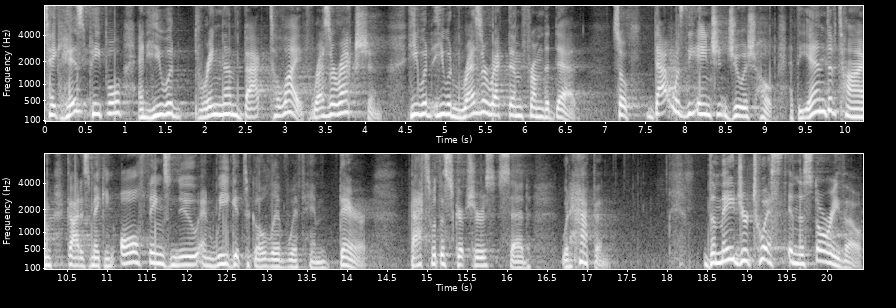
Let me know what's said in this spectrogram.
take his people and he would bring them back to life, resurrection. He would, he would resurrect them from the dead. So that was the ancient Jewish hope. At the end of time, God is making all things new and we get to go live with him there. That's what the scriptures said would happen. The major twist in the story, though,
